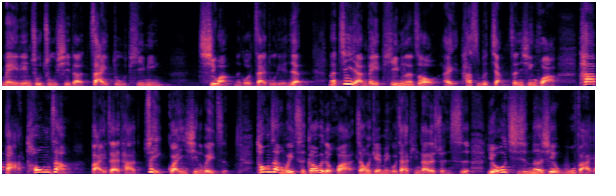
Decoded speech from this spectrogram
美联储主席的再度提名，期望能够再度连任。那既然被提名了之后，哎，他是不是讲真心话？他把通胀摆在他最关心的位置，通胀维持高位的话，将会给美国家庭带来损失，尤其是那些无法。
